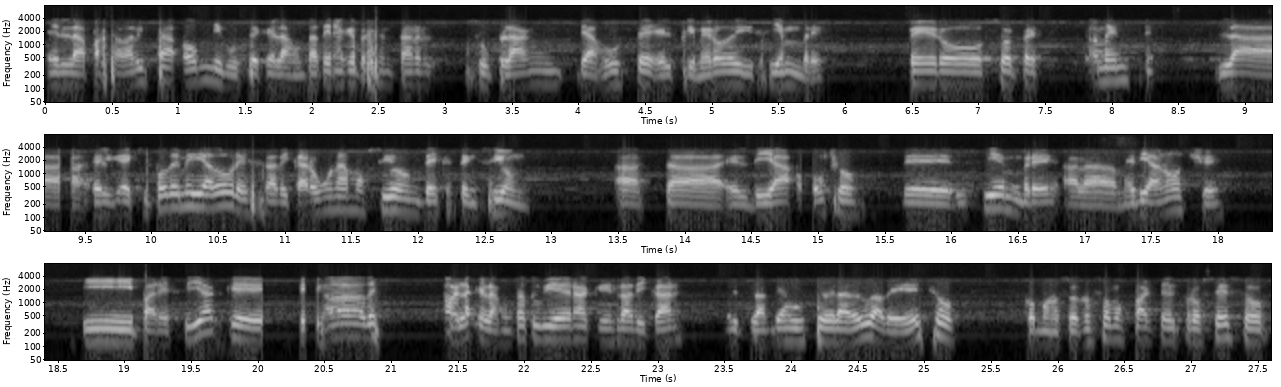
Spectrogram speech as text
en la pasada vista ómnibus de que la Junta tenía que presentar su plan de ajuste el primero de diciembre, pero sorpresivamente la, el equipo de mediadores radicaron una moción de extensión hasta el día 8 de diciembre a la medianoche y parecía que que la Junta tuviera que erradicar el plan de ajuste de la deuda. De hecho, como nosotros somos parte del proceso,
